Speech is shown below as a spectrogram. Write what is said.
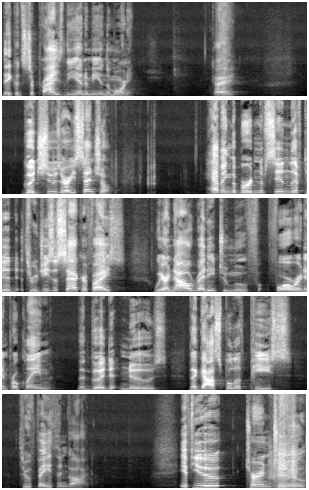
They could surprise the enemy in the morning. Okay? Good shoes are essential. Having the burden of sin lifted through Jesus' sacrifice, we are now ready to move forward and proclaim the good news, the gospel of peace through faith in God. If you turn to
